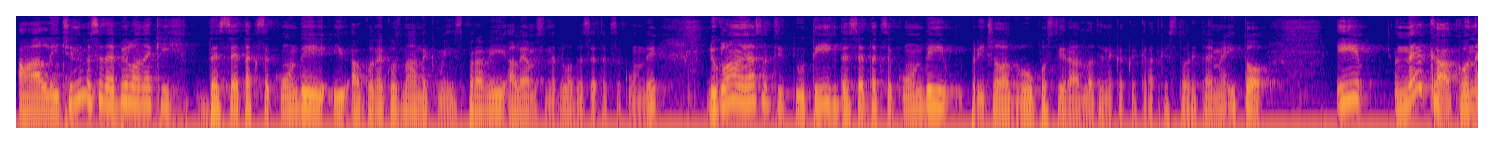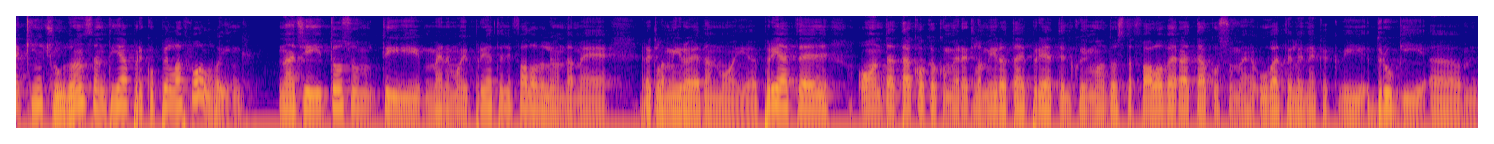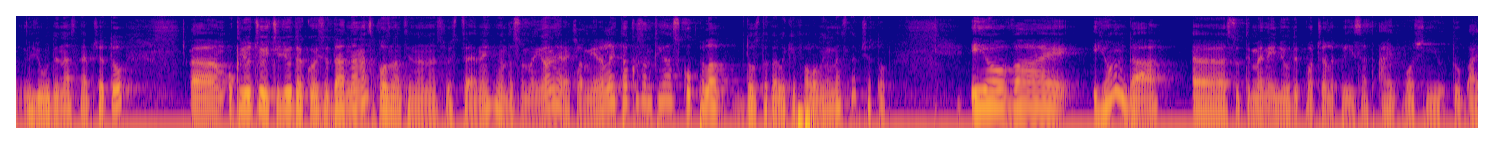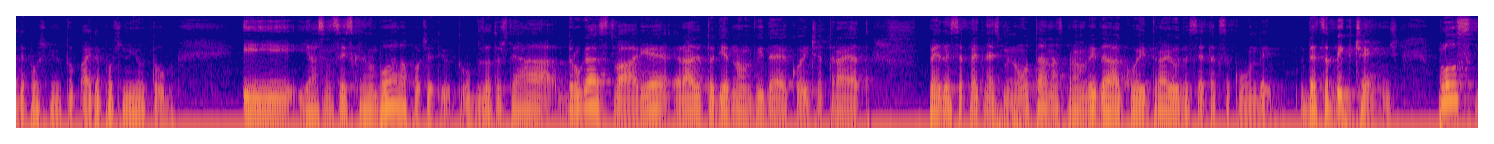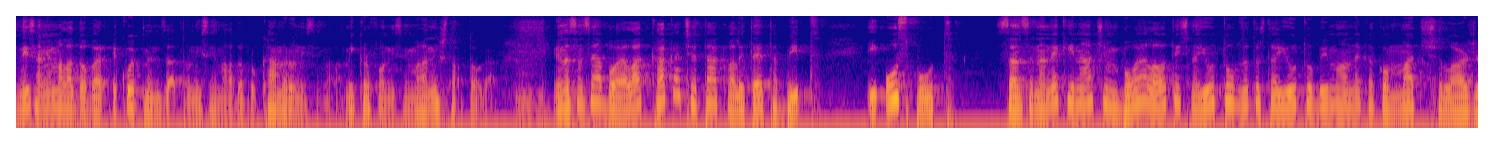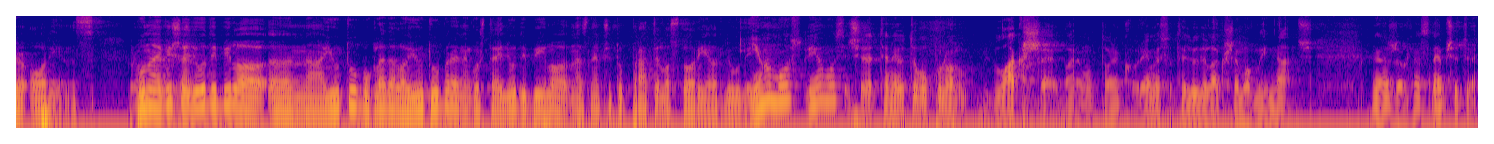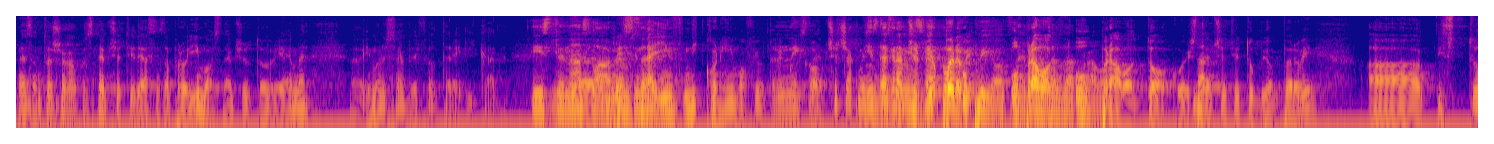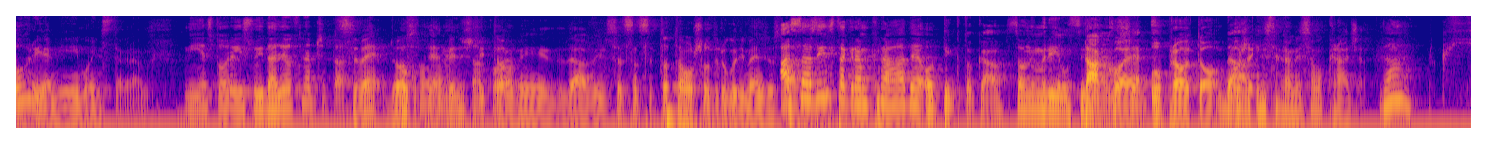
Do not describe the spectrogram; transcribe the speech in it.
ali čini mi se da je bilo nekih desetak sekundi, i ako neko zna nek me ispravi, ali ja mislim da je bilo desetak sekundi. I uglavnom ja sam ti u tih desetak sekundi pričala gluposti, radila ti nekakve kratke story time i to. I nekako, nekim čudom sam ti ja prikupila following. Znači, to su ti mene moji prijatelji followali, onda me reklamirao jedan moj e, prijatelj, onda tako kako me reklamirao taj prijatelj koji imao dosta followera, tako su me uvatili nekakvi drugi em, ljudi na Snapchatu, em, uključujući ljude koji su dan danas poznati na našoj sceni, onda su me i oni reklamirali i tako sam ti ja skupila dosta veliki following na Snapchatu. I ovaj, i onda e, su ti meni ljudi počeli pisati, ajde počni YouTube, ajde počni YouTube, ajde počni YouTube. I ja sam se iskreno bojala početi YouTube, zato što ja, druga stvar je raditi odjednom videa koji će trajat 50-15 minuta naspram videa koji traju desetak sekundi. That's a big change. Plus, nisam imala dobar equipment za to. Nisam imala dobru kameru, nisam imala mikrofon, nisam imala ništa od toga. I onda sam se ja bojala kakva će ta kvaliteta bit i usput sam se na neki način bojala otići na YouTube zato što je YouTube imao nekako much larger audience. Puno je više ljudi bilo e, na YouTubeu gledalo YouTubere nego što je ljudi bilo na Snapchatu pratilo storije od ljudi. Imam, os- imam osjećaj da te na YouTube puno lakše, barem u to neko vrijeme, su te ljudi lakše mogli naći. Znaš, dok na Snapchatu, ja ne znam točno kako Snapchat ide, ja sam zapravo imao Snapchat u to vrijeme, e, imali su najbolje filtere ikad. Istina, I, e, slažem Mislim se. da inf- niko nije imao filtere Niko. Snapchat, čak mislim Instagram da je Snapchat bio prvi. Upravo, zapravo. upravo to, koji. Snapchat je tu bio prvi. A, istorije nije imao Instagram. Nije storiji su i dalje od Snapchata. Sve, doslovno, vidiš ti to, je. mi, da, sad sam se totalno ušao u drugu dimenziju A sad. Instagram krade od TikToka sa onim reelsima. Tako je, shit. upravo to. Da. Bože, Instagram je samo krađa. Da.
